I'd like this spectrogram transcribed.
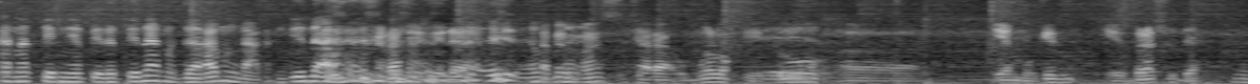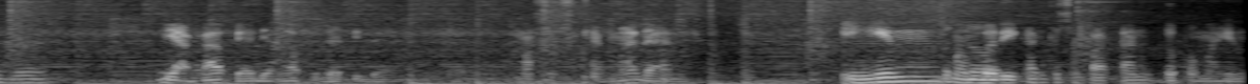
karena timnya pindah-pindah negara nggak akan karena beda. Iya, Tapi memang secara umur waktu itu eh, ya mungkin Ibra sudah betul. dianggap ya dianggap sudah tidak eh, masuk skema dan ingin Betul. memberikan kesempatan ke pemain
